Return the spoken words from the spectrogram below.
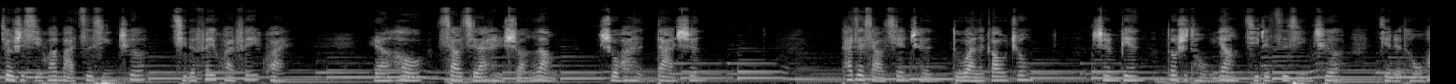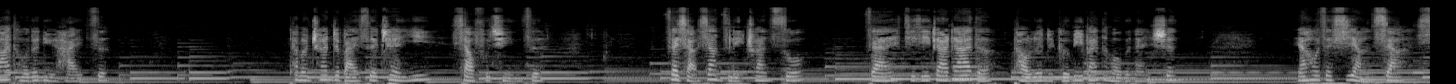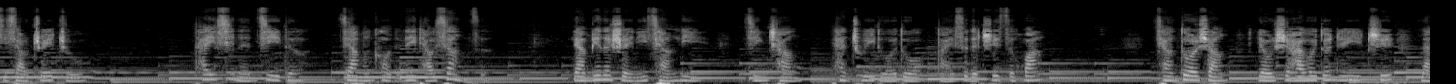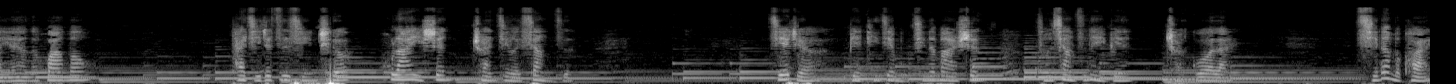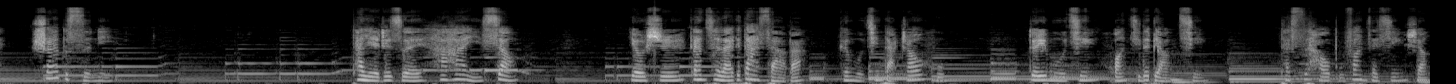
就是喜欢把自行车骑得飞快飞快。然后笑起来很爽朗，说话很大声。他在小县城读完了高中，身边都是同样骑着自行车、剪着同花头的女孩子。她们穿着白色衬衣、校服裙子，在小巷子里穿梭，在叽叽喳喳地讨论着隔壁班的某个男生，然后在夕阳下嬉笑追逐。他依稀能记得家门口的那条巷子。两边的水泥墙里，经常探出一朵朵白色的栀子花。墙垛上有时还会蹲着一只懒洋洋的花猫。他骑着自行车，呼啦一声穿进了巷子，接着便听见母亲的骂声从巷子那边传过来：“骑那么快，摔不死你！”他咧着嘴哈哈一笑，有时干脆来个大撒把，跟母亲打招呼。对于母亲黄急的表情，他丝毫不放在心上。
